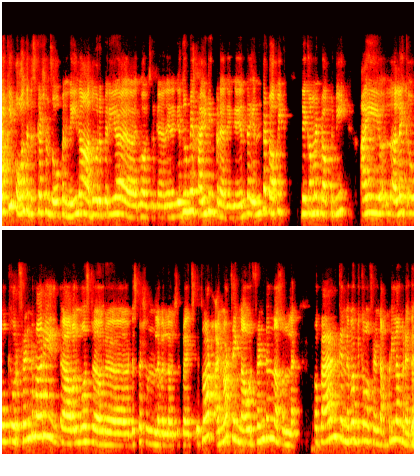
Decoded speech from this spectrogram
I keep all the discussions open மெயினா அது ஒரு பெரிய இதுவா வச்சிருக்கேன். எதுவுமே ஹைடிங் கிடையாது. எங்க எந்த எந்த topic they come and talk to me I like okay ஒரு ஃப்ரெண்ட் மாதிரி ஆல்மோஸ்ட் ஒரு டிஸ்கஷன் லெவல்ல வச்சிருப்பேன். It's not I'm not saying நான் ஒரு ஃப்ரெண்டுன்னு நான் சொல்லல. Parent can never become a friend அப்படிலாம் கிடையாது.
